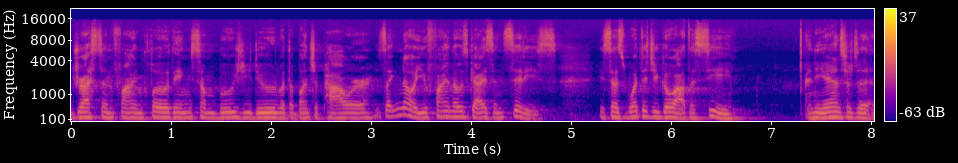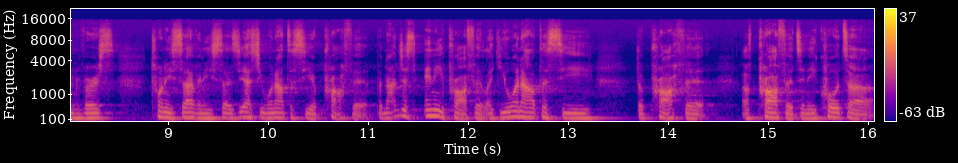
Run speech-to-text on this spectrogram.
dressed in fine clothing, some bougie dude with a bunch of power? He's like, no, you find those guys in cities. He says, what did you go out to see? And he answers it in verse 27, he says, Yes, you went out to see a prophet, but not just any prophet. Like you went out to see the prophet of prophets. And he quotes a,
